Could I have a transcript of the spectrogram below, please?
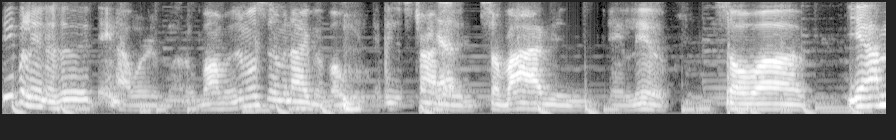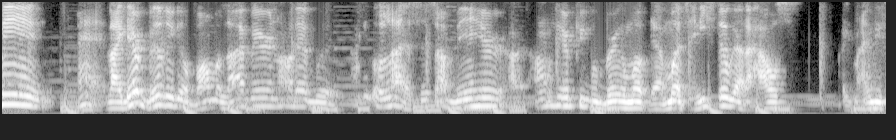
people in the hood, they not worried about Obama. Most of them are not even voting. They're just trying to survive and, and live. So uh yeah, I mean, man, like they're building the Obama library and all that, but I ain't gonna lie, since I've been here, I, I don't hear people bring him up that much. And he still got a house like maybe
